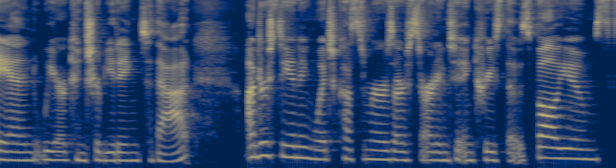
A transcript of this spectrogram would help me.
and we are contributing to that. Understanding which customers are starting to increase those volumes,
